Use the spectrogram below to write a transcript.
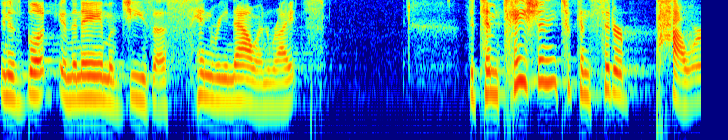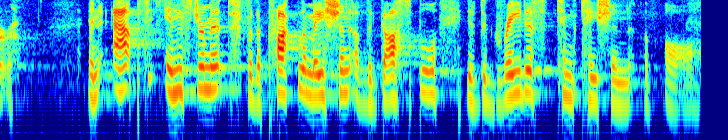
In his book, In the Name of Jesus, Henry Nouwen writes The temptation to consider power an apt instrument for the proclamation of the gospel is the greatest temptation of all.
